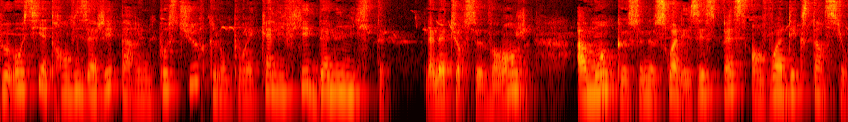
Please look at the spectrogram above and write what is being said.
peut aussi être envisagé par une posture que l'on pourrait qualifier d'animiste. La nature se venge, à moins que ce ne soient les espèces en voie d'extinction,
